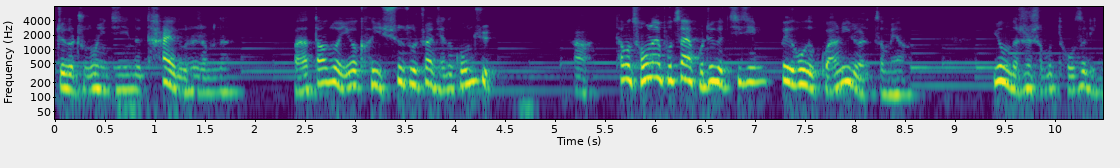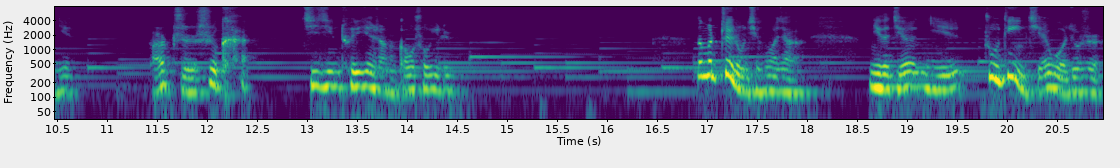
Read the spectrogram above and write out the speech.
这个主动型基金的态度是什么呢？把它当做一个可以迅速赚钱的工具，啊，他们从来不在乎这个基金背后的管理者怎么样，用的是什么投资理念，而只是看基金推荐上的高收益率。那么这种情况下，你的结你注定结果就是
